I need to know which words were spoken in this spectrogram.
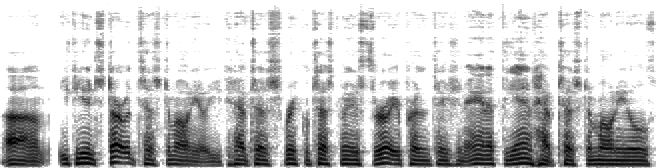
Um, you can even start with testimonial. You can have to sprinkle testimonials throughout your presentation, and at the end have testimonials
